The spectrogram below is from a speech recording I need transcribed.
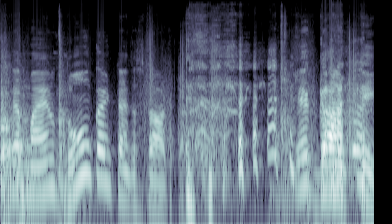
ਤੇ ਮੈਂ ਇਹਨੂੰ 2 ਘੰਟਿਆਂ 'ਚ ਸਟਾਰਟ ਕਰ ਇਹ ਗਾਰੰਟੀ।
